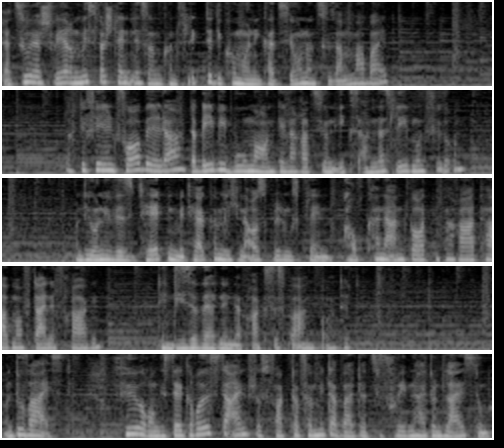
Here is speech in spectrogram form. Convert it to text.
Dazu erschweren Missverständnisse und Konflikte die Kommunikation und Zusammenarbeit. Doch dir fehlen Vorbilder, da Babyboomer und Generation X anders leben und führen. Und die Universitäten mit herkömmlichen Ausbildungsplänen auch keine Antworten parat haben auf deine Fragen, denn diese werden in der Praxis beantwortet. Und du weißt, Führung ist der größte Einflussfaktor für Mitarbeiterzufriedenheit und Leistung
